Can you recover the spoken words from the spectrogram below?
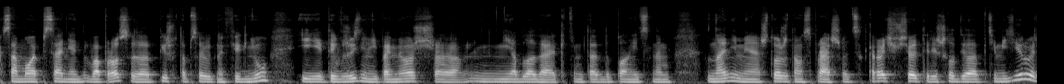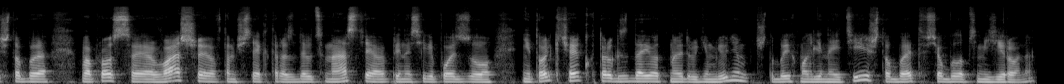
само описание вопроса пишут абсолютно фигню, и ты в жизни не поймешь, э, не обладая каким-то дополнительным знаниями, что же там спрашивается. Короче, все это решил дело оптимизировать, чтобы вопросы ваши, в том числе, которые задаются на Асте, приносили пользу не только человеку, который их задает, но и другим людям, чтобы их могли найти, чтобы это все было оптимизировано.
